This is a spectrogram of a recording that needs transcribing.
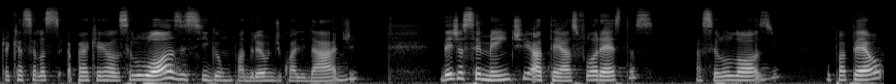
para que, que aquela celulose siga um padrão de qualidade, desde a semente até as florestas, a celulose, o papel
